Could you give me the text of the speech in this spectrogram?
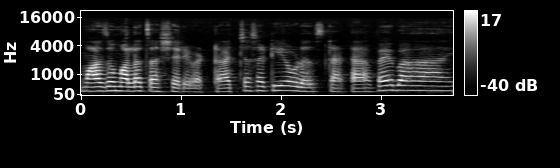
माझं मलाच आश्चर्य वाटतं. आजच्यासाठी एवढंच. टाटा. Bye bye.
